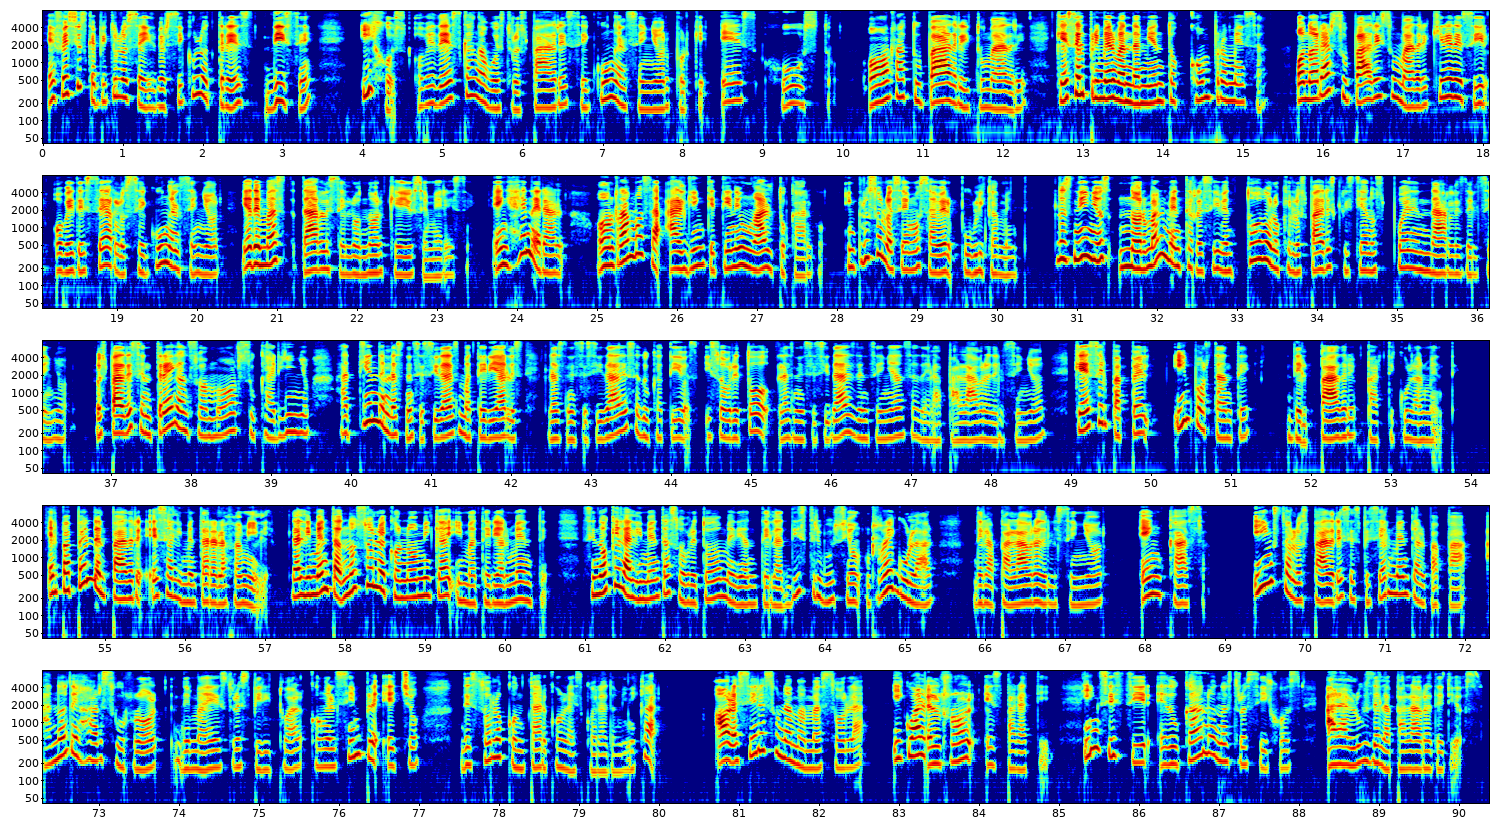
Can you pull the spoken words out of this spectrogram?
Efesios capítulo 6, versículo 3 dice, Hijos, obedezcan a vuestros padres según el Señor, porque es justo. Honra a tu padre y tu madre, que es el primer mandamiento con promesa. Honorar su padre y su madre quiere decir obedecerlos según el Señor y además darles el honor que ellos se merecen. En general, honramos a alguien que tiene un alto cargo, incluso lo hacemos saber públicamente. Los niños normalmente reciben todo lo que los padres cristianos pueden darles del Señor. Los padres entregan su amor, su cariño, atienden las necesidades materiales, las necesidades educativas y sobre todo las necesidades de enseñanza de la palabra del Señor, que es el papel importante del padre particularmente. El papel del padre es alimentar a la familia. La alimenta no solo económica y materialmente, sino que la alimenta sobre todo mediante la distribución regular de la palabra del Señor en casa. Insto a los padres, especialmente al papá, a no dejar su rol de maestro espiritual con el simple hecho de solo contar con la escuela dominical. Ahora, si eres una mamá sola, igual el rol es para ti. Insistir educando a nuestros hijos a la luz de la palabra de Dios.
